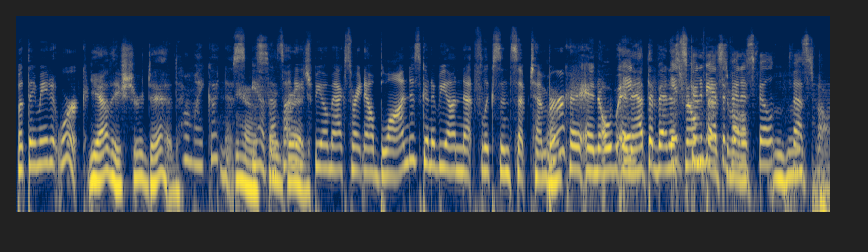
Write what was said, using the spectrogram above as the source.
but they made it work. Yeah, they sure did. Oh my goodness! Yeah, Yeah, so that's on. HBO Max right now. Blonde is going to be on Netflix in September. Okay, and oh, and It- at the Venice it's Film going to be Festival. Mm-hmm. at the Venice Film Festival.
